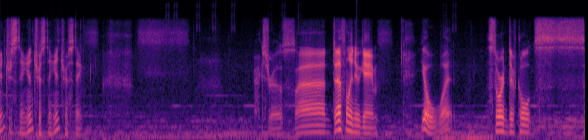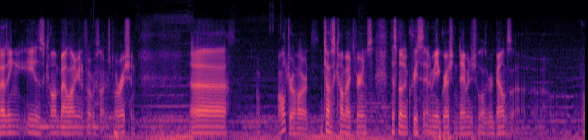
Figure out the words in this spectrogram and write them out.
interesting, interesting, interesting. Extras. Uh, definitely new game. Yo, what? Store difficult setting is combat allowing you to focus on exploration. Uh, ultra hard. Toughest combat experience. This mode increases enemy aggression damage as well as rebounds. Uh,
